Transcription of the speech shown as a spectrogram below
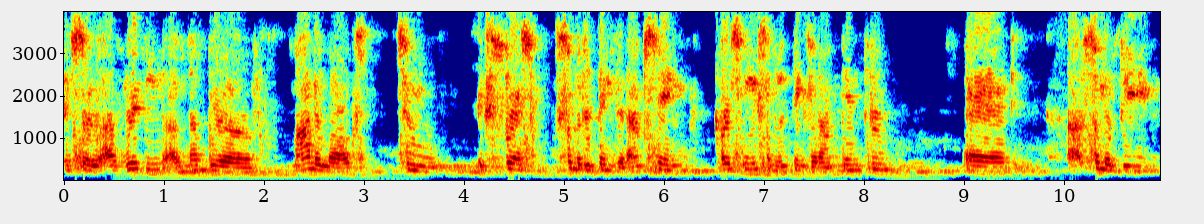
And so I've written a number of monologues to express some of the things that I'm seeing personally, some of the things that I've been through, and uh, some of the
